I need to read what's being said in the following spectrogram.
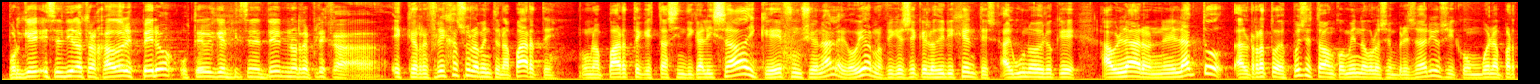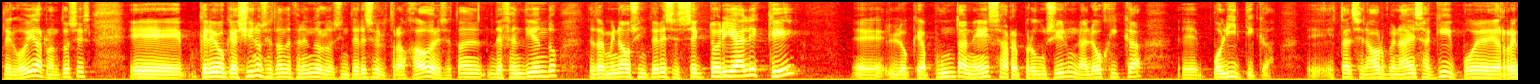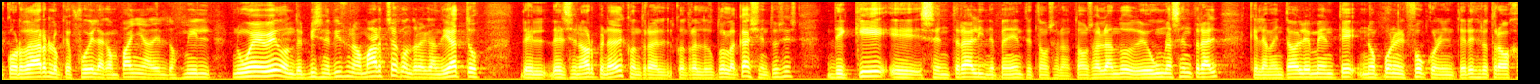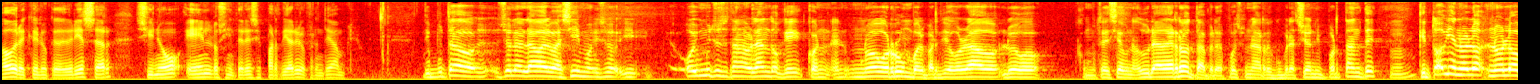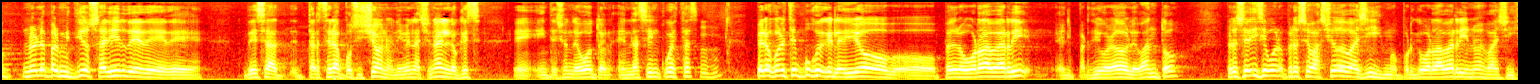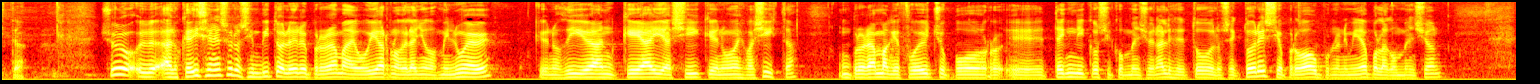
Porque es el Día de los Trabajadores, pero usted ve que el PIT-CNT no refleja... Es que refleja solamente una parte, una parte que está sindicalizada y que es funcional al gobierno. Fíjese que los dirigentes, algunos de los que hablaron en el acto, al rato después estaban comiendo con los empresarios y con buena parte del gobierno. Entonces, eh, creo que allí no se están defendiendo los intereses de los trabajadores, se están defendiendo determinados intereses sectoriales que eh, lo que apuntan es a reproducir una lógica eh, política. Eh, está el senador Penaez aquí, puede recordar lo que fue la campaña del 2009, donde el PISNET hizo una marcha contra el candidato del, senador Penades contra el, contra el doctor Lacalle. Entonces, ¿de qué central independiente estamos hablando? Estamos hablando de una central que lamentablemente no pone el foco en el interés de los trabajadores, que es lo que debería ser, sino en los intereses partidarios del Frente Amplio. Diputado, yo le hablaba del vallismo y, y hoy muchos están hablando que con un nuevo rumbo del Partido Colorado, luego como usted decía, una dura derrota, pero después una recuperación importante, que todavía no, lo, le ha permitido salir de, esa tercera posición a nivel nacional en lo que es eh, intención de voto en, las encuestas, pero con este empuje que le dio Pedro Bordaberry, el Partido Colorado levantó, pero se dice, bueno, pero se vació de vallismo, porque Bordaberry no es vallista. Yo a los que dicen eso los invito a leer el programa de gobierno del año 2009, que nos digan qué hay allí que no es vallista un programa que fue hecho por eh, técnicos y convencionales de todos los sectores y aprobado por unanimidad por la convención.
